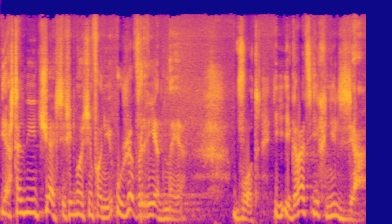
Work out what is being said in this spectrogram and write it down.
и остальные части седьмой симфонии уже вредные. Вот. И играть их нельзя.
